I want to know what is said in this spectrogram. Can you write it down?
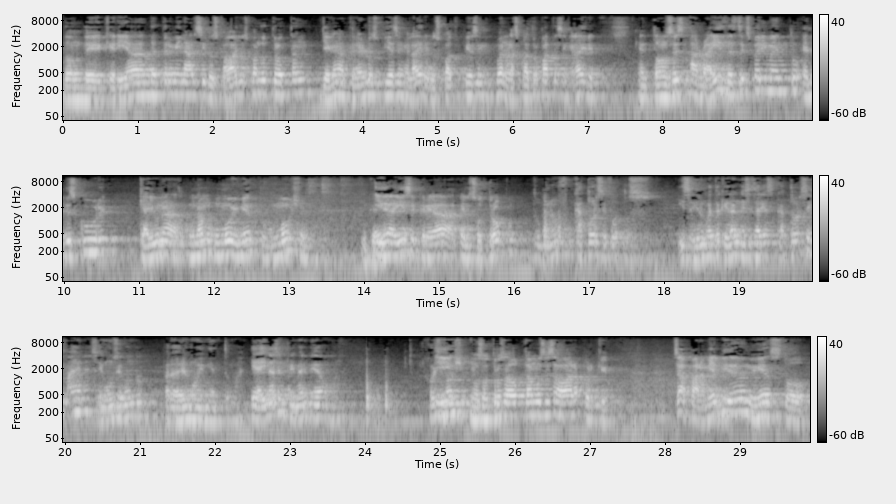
donde quería determinar si los caballos cuando trotan llegan a tener los pies en el aire, los cuatro pies en, bueno, las cuatro patas en el aire. Entonces, a raíz de este experimento, él descubre que hay una, una- un movimiento, un motion, Ok. y de ahí se crea el sotropo. Tomaron 14 fotos y se dieron cuenta que eran necesarias 14 imágenes en un segundo para ver el movimiento. ma. Y ahí nace el primer video. Horse Y Motion. nosotros adoptamos esa vara porque, o sea, para mí el video de mi vida es todo.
